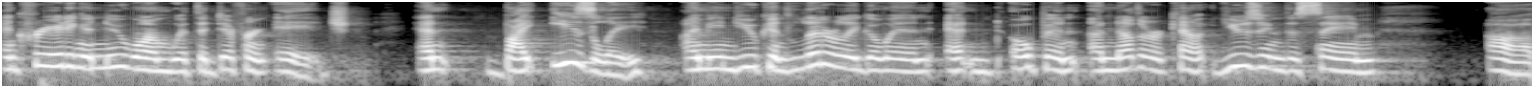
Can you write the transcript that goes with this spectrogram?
and creating a new one with a different age. And by easily, I mean you can literally go in and open another account using the same uh,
